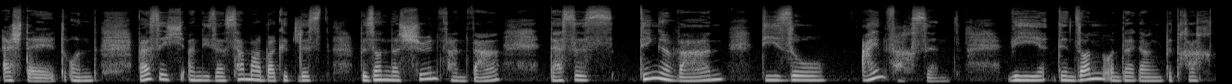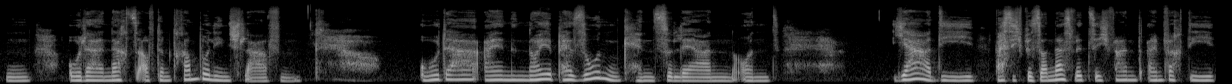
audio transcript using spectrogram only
erstellt. Und was ich an dieser Summer Bucket List besonders schön fand, war, dass es Dinge waren, die so einfach sind, wie den Sonnenuntergang betrachten oder nachts auf dem Trampolin schlafen oder eine neue Person kennenzulernen. Und ja, die, was ich besonders witzig fand, einfach die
